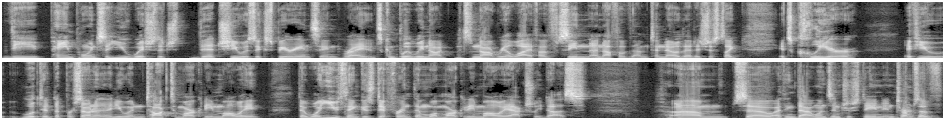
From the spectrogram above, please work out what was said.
the pain points that you wish that sh- that she was experiencing right? It's completely not it's not real life. I've seen enough of them to know that it's just like it's clear if you looked at the persona and you went and talked to marketing molly that what you think is different than what marketing molly actually does. Um, so i think that one's interesting. In terms of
